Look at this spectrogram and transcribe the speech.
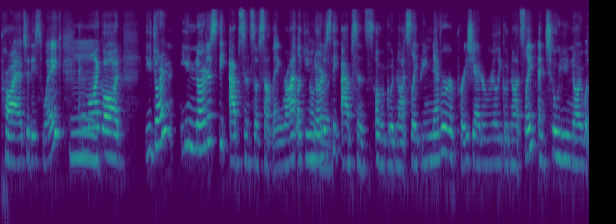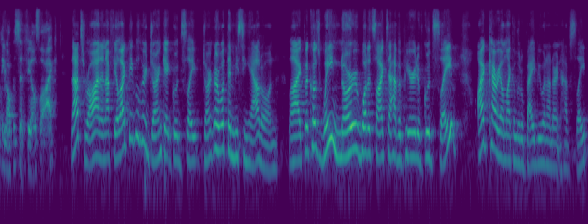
prior to this week. Mm. And my God, you don't, you notice the absence of something, right? Like you Oh, notice God. the absence of a good night's sleep. You never appreciate a really good night's sleep until you know what the opposite feels like. That's right. And I feel like people who don't get good sleep don't know what they're missing out on. Like, because we know what it's like to have a period of good sleep. I carry on like a little baby when I don't have sleep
